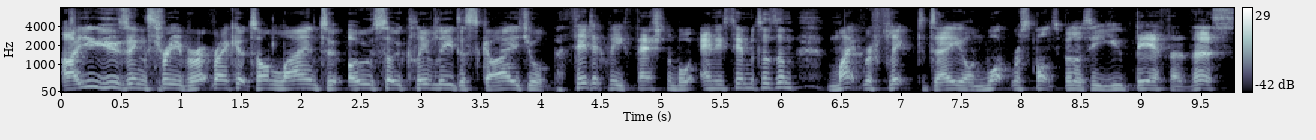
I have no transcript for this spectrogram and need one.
Are you using three brackets online to oh so cleverly disguise your pathetically fashionable anti Semitism? Might reflect today on what responsibility you bear for this.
